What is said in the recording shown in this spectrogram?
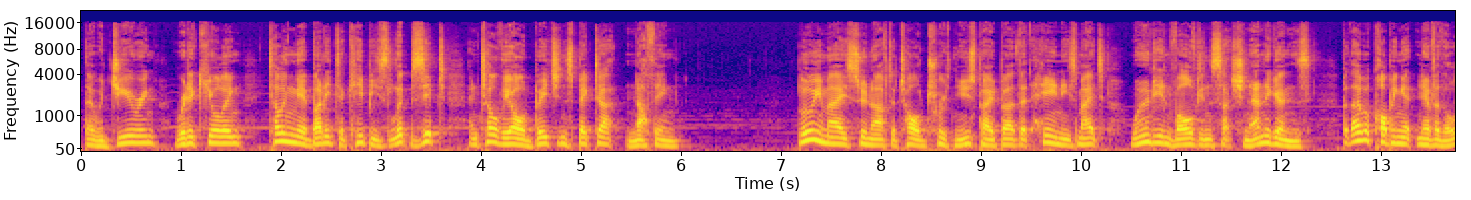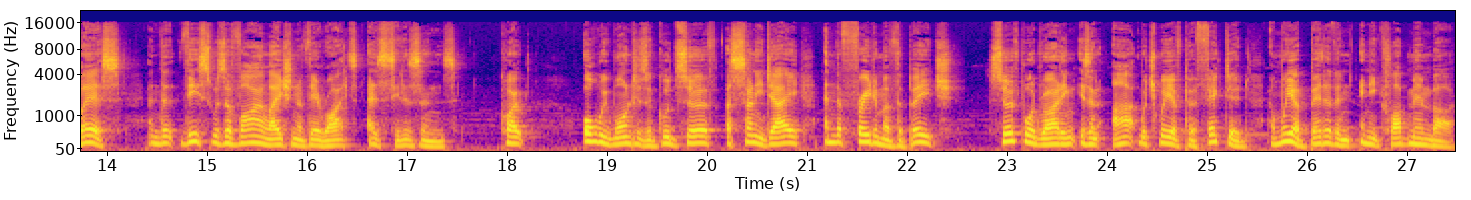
They were jeering, ridiculing, telling their buddy to keep his lip zipped and tell the old beach inspector nothing. Bluey Mays soon after told Truth newspaper that he and his mates weren't involved in such shenanigans, but they were copying it nevertheless, and that this was a violation of their rights as citizens. Quote, All we want is a good surf, a sunny day, and the freedom of the beach. Surfboard riding is an art which we have perfected, and we are better than any club member.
